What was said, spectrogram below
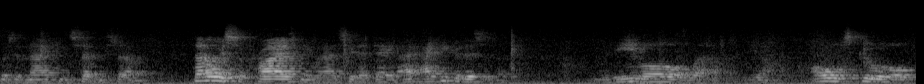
was in 1977. That always surprised me when I see that date. I, I think of this as a medieval, uh, you know, old school,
